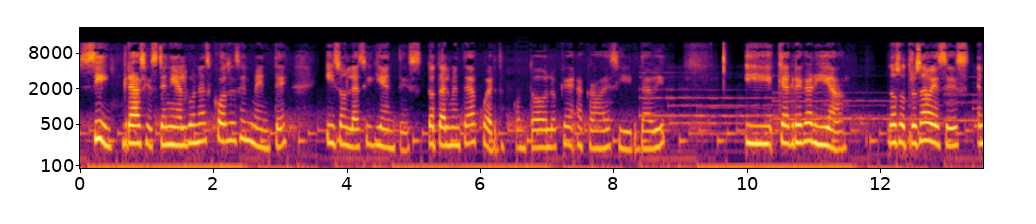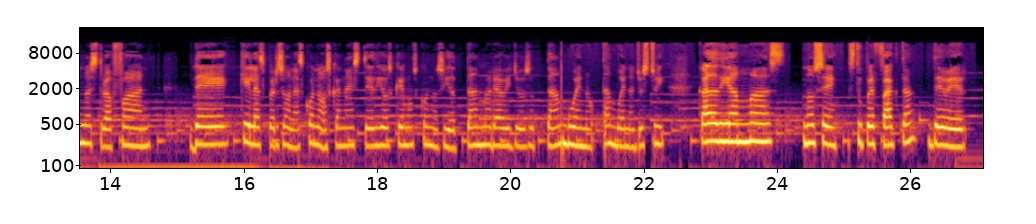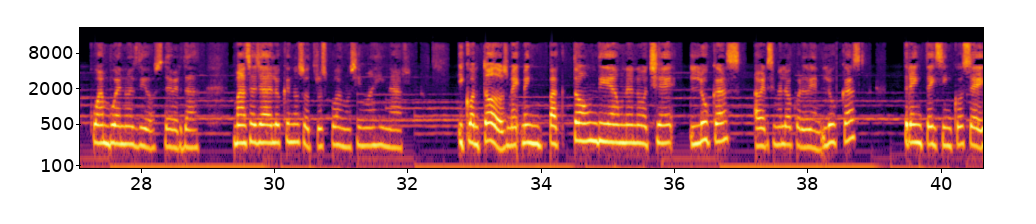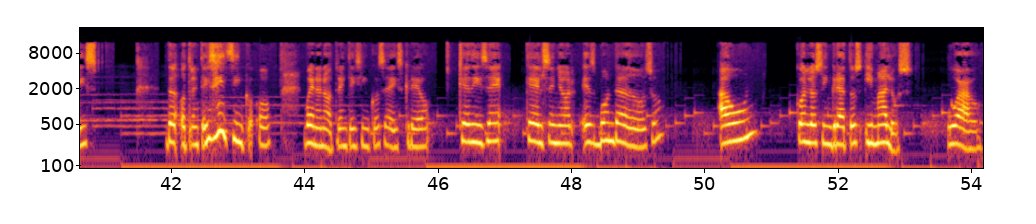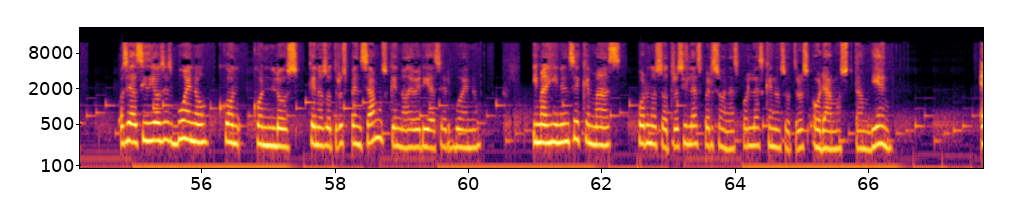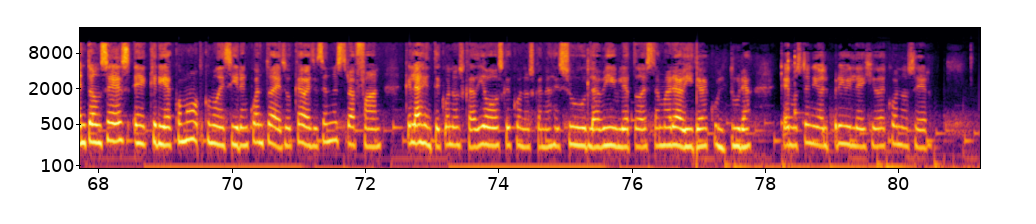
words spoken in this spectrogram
Sí, gracias. Tenía algunas cosas en mente y son las siguientes. Totalmente de acuerdo con todo lo que acaba de decir David. ¿Y qué agregaría? Nosotros a veces en nuestro afán de que las personas conozcan a este Dios que hemos conocido tan maravilloso, tan bueno, tan bueno. Yo estoy cada día más, no sé, estupefacta de ver cuán bueno es Dios, de verdad, más allá de lo que nosotros podemos imaginar. Y con todos, me, impactó un día, una noche, Lucas, a ver si me lo acuerdo bien, Lucas 35.6 o 35, o bueno, no, 35.6 creo, que dice que el Señor es bondadoso aún con los ingratos y malos. ¡Wow! O sea, si Dios es bueno con, con los que nosotros pensamos que no debería ser bueno, imagínense que más por nosotros y las personas por las que nosotros oramos también. Entonces, eh, quería como, como decir en cuanto a eso que a veces en nuestro afán que la gente conozca a Dios, que conozcan a Jesús, la Biblia, toda esta maravilla de cultura que hemos tenido el privilegio de conocer.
